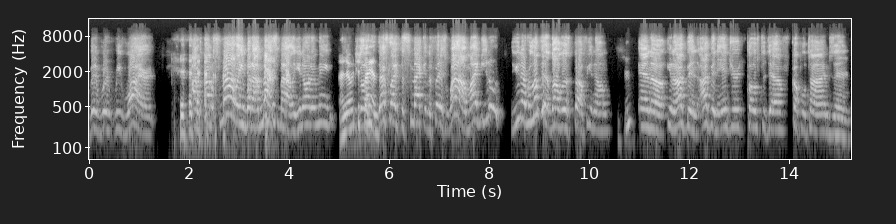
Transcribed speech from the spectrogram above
been, been rewired. I'm, I'm smiling, but I'm not smiling. You know what I mean? I know what you're saying. That's like the smack in the face. Wow, Mike, you know, you never looked at all this stuff, you know. Mhm. And uh, you know, I've been I've been injured close to death a couple of times, Mm-hmm. and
